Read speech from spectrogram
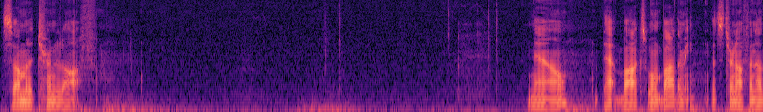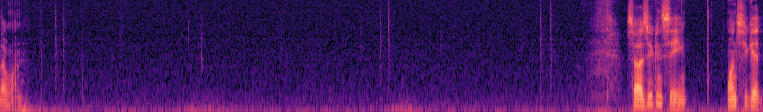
so I'm going to turn it off. Now, that box won't bother me. Let's turn off another one. So as you can see, once you get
